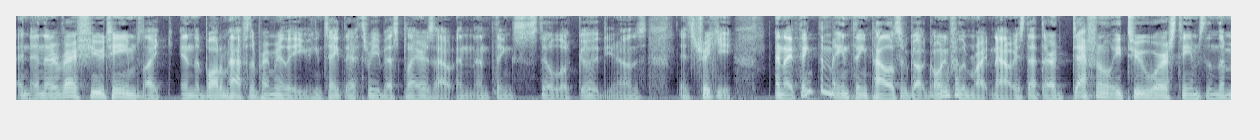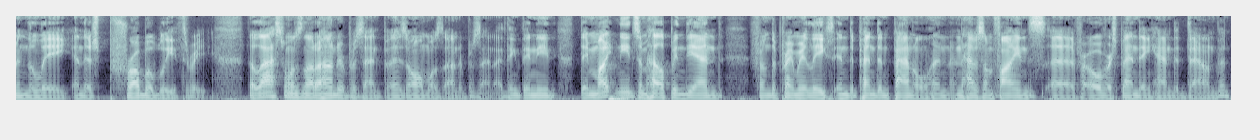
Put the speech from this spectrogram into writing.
And and there are very few teams like in the bottom half of the Premier League you can take their three best players out and, and things still look good. You know, it's, it's tricky. And I think the main thing Palace have got going for them right now is that there are definitely two worse teams than them in the league, and there's probably three. The last one's not 100%, but it's almost 100%. I think they need they might need some help in the end from the Premier League's independent panel and, and have some fines uh, for overspending handed down. But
